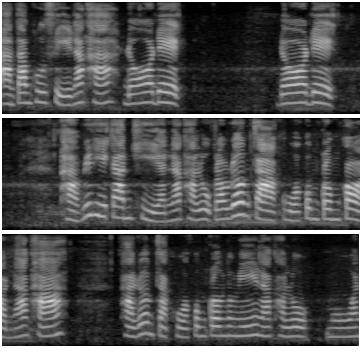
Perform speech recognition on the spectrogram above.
อ่านตามครูสีนะคะ ดอเด็ก ดอเด็ก ค่ะวิธีการเขียนนะคะ ลูกเราเริ่มจากหัวกลมๆก่อนนะคะ ค่ะเริ่มจากหัวกลมๆตรงนี้นะคะ ลูกม้วน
